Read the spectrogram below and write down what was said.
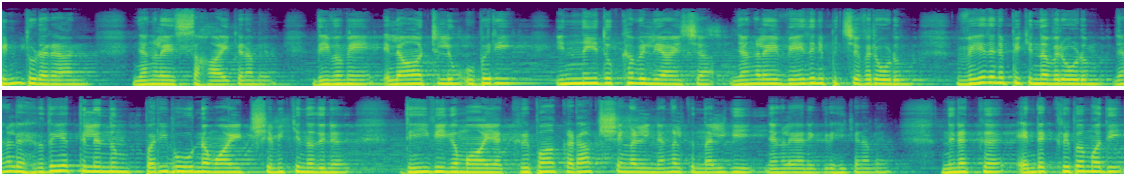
പിന്തുടരാൻ ഞങ്ങളെ സഹായിക്കണമേ. ദൈവമേ എല്ലാറ്റിലും ഉപരി ഇന്ന് ഈ ദുഃഖ വെള്ളിയാഴ്ച ഞങ്ങളെ വേദനിപ്പിച്ചവരോടും വേദനിപ്പിക്കുന്നവരോടും ഞങ്ങളുടെ ഹൃദയത്തിൽ നിന്നും പരിപൂർണമായി ക്ഷമിക്കുന്നതിന് ദൈവികമായ കൃപാ കടാക്ഷങ്ങൾ ഞങ്ങൾക്ക് നൽകി ഞങ്ങളെ അനുഗ്രഹിക്കണമേ. നിനക്ക് എന്റെ കൃപ മതി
